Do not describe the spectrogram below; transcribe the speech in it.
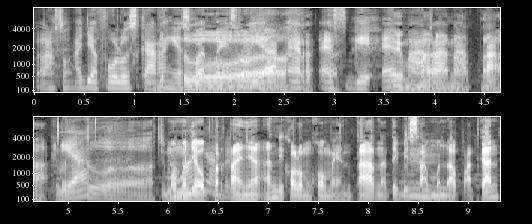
langsung aja follow sekarang Betul. ya sobat maestro ya RSGE Maranata. Ya. Betul. Cuma Lumayan menjawab pertanyaan di kolom komentar nanti bisa hmm. mendapatkan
